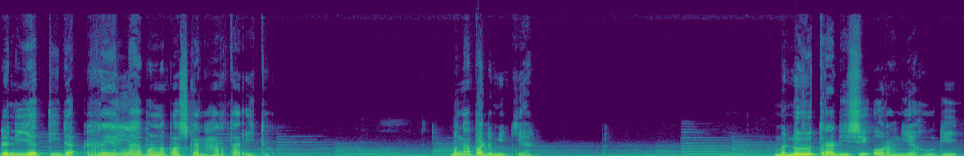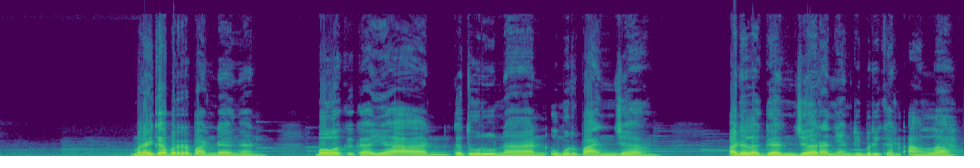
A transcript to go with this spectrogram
dan ia tidak rela melepaskan harta itu. Mengapa demikian? Menurut tradisi orang Yahudi, mereka berpandangan bahwa kekayaan, keturunan, umur panjang, adalah ganjaran yang diberikan Allah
